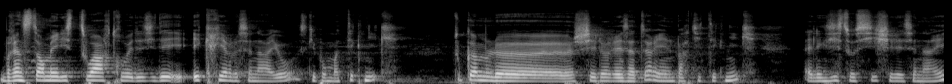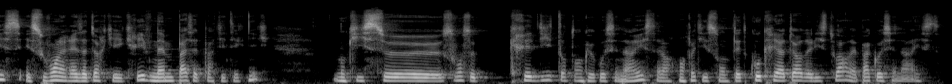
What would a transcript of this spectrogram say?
brainstormer l'histoire, trouver des idées et écrire le scénario, ce qui est pour moi technique. Tout comme le chez le réalisateur, il y a une partie technique. Elle existe aussi chez les scénaristes et souvent les réalisateurs qui écrivent n'aiment pas cette partie technique. Donc ils se souvent se créditent en tant que co-scénaristes alors qu'en fait ils sont peut-être co-créateurs de l'histoire mais pas co-scénaristes.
